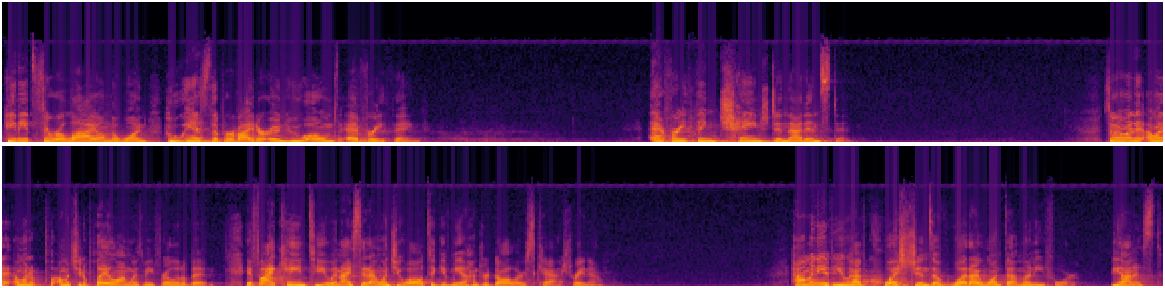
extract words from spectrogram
He needs to rely on the one who is the provider and who owns everything. Everything changed in that instant. So I want, to, I, want to, I, want to, I want you to play along with me for a little bit. If I came to you and I said, I want you all to give me $100 cash right now, how many of you have questions of what I want that money for? Be honest.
